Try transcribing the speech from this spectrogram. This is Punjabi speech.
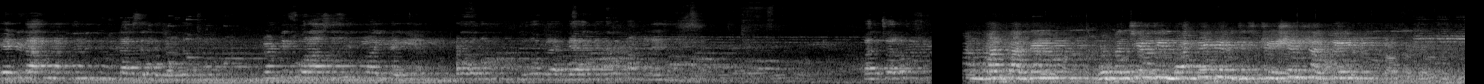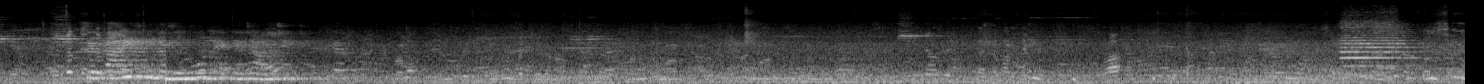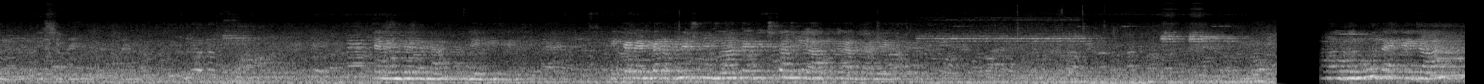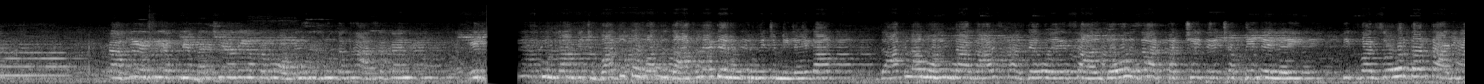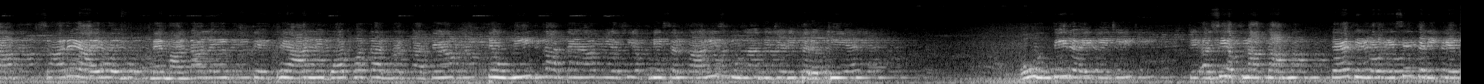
ਇੱਕ ਡਰ ਮੁਕਦੀ ਨਹੀਂ ਦੂਜੀ ਡਰ ਸਿਰ ਤੇ ਚੜ ਜਾਂਦੀ 24 ਆਵਰਸ ਅਸੀਂ employee ਹੈਗੇ ਆ ਪਰ ਜਦੋਂ ਜਦੋਂ ਗੈਰ ਗੈਰ ਕਿਤੇ ਕੰਮ ਨਹੀਂ ਜਾਂਦੇ ਪਰ ਚਲੋ ਧੰਨਵਾਦ ਕਰਦੇ ਹਾਂ ਉਹ ਬੱਚਿਆਂ ਦੀ ਮੌਕੇ ਤੇ ਰਜਿਸਟ੍ਰੇਸ਼ਨ ਕਰਕੇ ਸਰਕਾਰੀ ਸਕੂਲਾਂ ਜ਼ਰੂਰ ਲੈ ਕੇ ਜਾਣ ਜੀ ਕੈਲੰਡਰ ਬਣਾ ਦੇ ਇਹ ਕੈਲੰਡਰ ਆਪਣੇ ਸਕੂਲਾਂ ਦੇ ਵਿੱਚ ਤੁਹਾਨੂੰ ਯਾਦ ਕਰਾਉਂਦਾ ਰਹੇਗਾ। ਜ਼ਰੂਰ ਲੈ ਕੇ ਜਾਣ, ਤਾਂ ਕਿ ਅਸੀਂ ਆਪਣੇ ਬੱਚਿਆਂ ਦੀਆਂ ਪਰਫਾਰਮੈਂਸਿਸ ਨੂੰ ਦਿਖਾ ਸਕਣ। ਇਹ ਸਕੂਲਾਂ ਵਿੱਚ ਵੱਧ ਤੋਂ ਵੱਧ ਦਾਖਲੇ ਦੇ ਰੂਪ ਵਿੱਚ ਮਿਲੇਗਾ। ਦਾਖਲਾ ਮੁਹਿੰਮ ਦਾ ਆਗਾਜ਼ ਕਰਦੇ ਹੋਏ ਸਾਲ 2025 ਤੇ 26 ਦੇ ਲਈ ਇੱਕ ਵਾਰ ਜ਼ੋਰਦਾਰ ਤਾੜੀਆਂ ਸਾਰੇ ਆਏ ਹੋਏ ਮਹਿਮਾਨਾਂ ਲਈ ਤੇ ਇੱਥੇ ਆਉਣ ਲਈ ਬਹੁਤ ਬਹੁਤ ਧੰਨਵਾਦ ਕਰਦੇ ਹਾਂ ਤੇ ਉਮੀਦ ਕਰਦੇ ਹਾਂ ਅਸੀਂ ਆਪਣੀ ਸਰਕਾਰੀ ਸਕੂਲਾਂ ਦੀ ਜਿਹੜੀ ਤਰੱਕੀ ਹੈ, ਉਹ ਹੁੰਦੀ ਰਹੇਗੀ ਜੀ ਤੇ ਅਸੀਂ ਆਪਣਾ ਕੰਮ ਤਹਿ ਦਿਲੋਂ ਇਸੇ ਤਰੀਕੇ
